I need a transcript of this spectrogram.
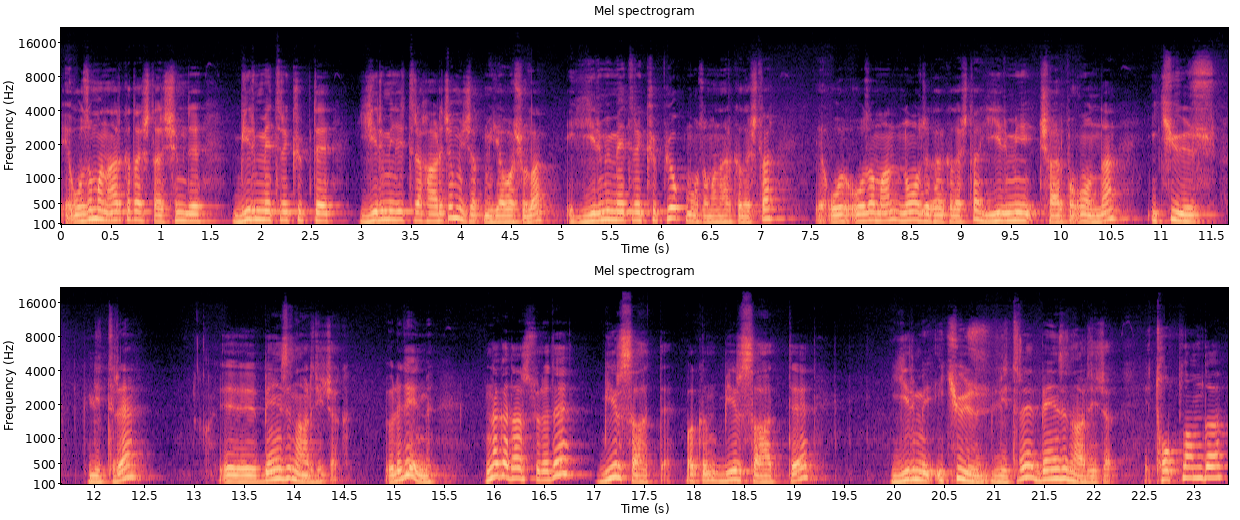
E o zaman arkadaşlar şimdi 1 metreküpte 20 litre harcamayacak mı yavaş olan? E 20 metreküp yok mu o zaman arkadaşlar? E o, o zaman ne olacak arkadaşlar? 20 çarpı 10'dan 200 litre e, benzin harcayacak. Öyle değil mi? Ne kadar sürede? 1 saatte. Bakın 1 saatte 20 200 litre benzin harcayacak. E, toplamda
